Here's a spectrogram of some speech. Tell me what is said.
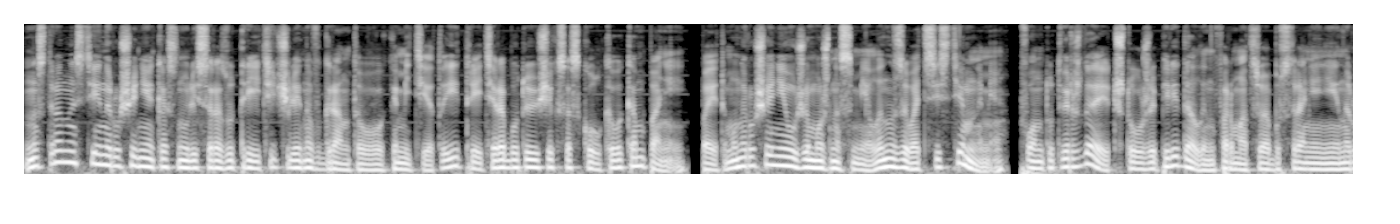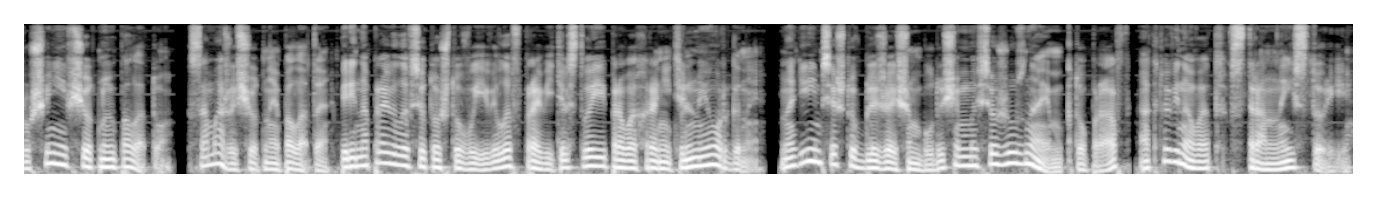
Но странности и нарушения коснулись сразу трети членов грантового комитета и трети работающих со Сколково компаний, поэтому нарушения уже можно смело называть системными. Фонд утверждает, что уже передал информацию об устранении нарушений в счетную палату. Сама же счетная палата перенаправила все то, что выявила в правительство и правоохранительные органы. Надеемся, что в ближайшем будущем мы все же узнаем, кто прав, а кто виноват в странной истории.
